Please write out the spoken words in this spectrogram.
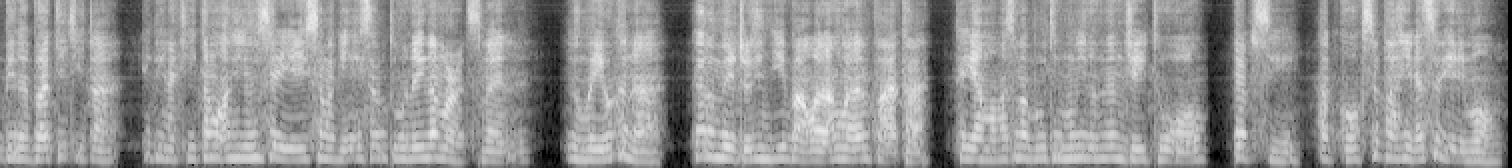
Binabati kita. Ipinakita mo ang iyong sarili sa maging isang tunay na marksman. Lumayo ka na, pero medyo hindi bawal ang walang pata. Kaya mas mabuting uminom ng J2O, Pepsi, at Coke sa pahina sarili mo.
